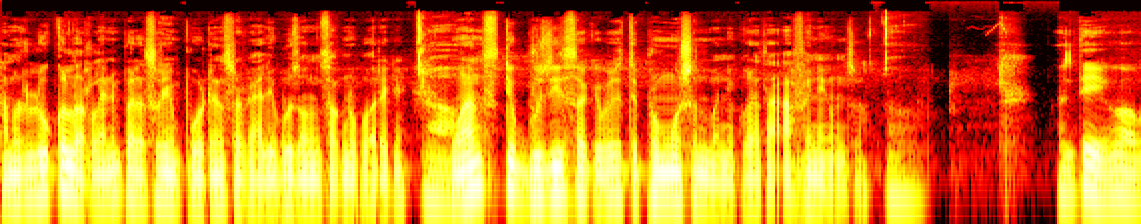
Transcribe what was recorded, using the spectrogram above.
हाम्रो लोकलहरूलाई नै पहिला सरी इम्पोर्टेन्स र भ्याल्यु बुझाउन सक्नु पऱ्यो कि। वान्स त्यो बुझिसकेपछि त्यो प्रमोसन भन्ने कुरा त आफै नै हुन्छ। अनि त्यही हो अब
